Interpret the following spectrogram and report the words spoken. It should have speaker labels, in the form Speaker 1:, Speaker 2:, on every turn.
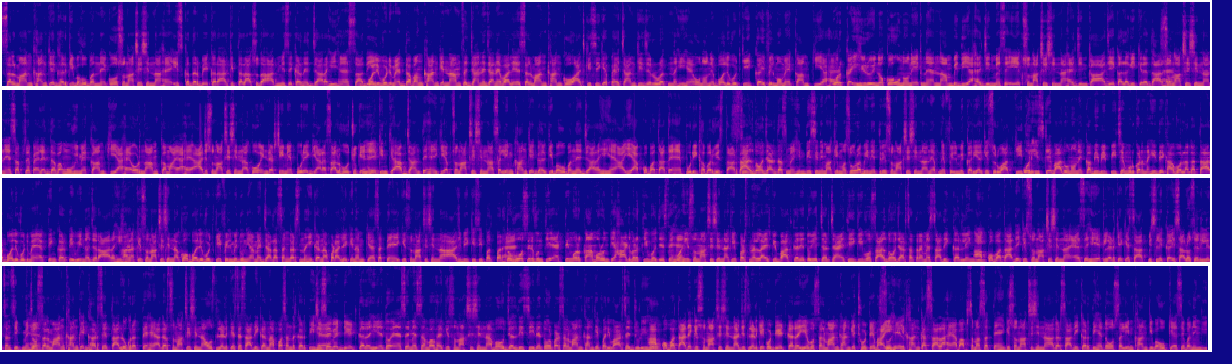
Speaker 1: सलमान खान के घर की बहू बनने को सोनाक्षी सिन्हा है। इस कदर बेकरार की तलाकशुदा आदमी से करने जा रही हैं शादी। बॉलीवुड में दबंग खान के नाम से जाने जाने वाले सलमान खान को आज किसी के पहचान की ज़रूरत नहीं है। उन्होंने बॉलीवुड की कई फ़िल्मों में काम किया है। और कई हीरोइनों को उन्होंने एक नया नाम भी दिया है जिनमें से एक सोनाक्षी सिन्हा है जिनका आज एक अलग ही किरदार है। सोनाक्षी सिन्हा ने सबसे पहले दबंग मूवी में काम किया है और नाम कमाया है। आज सोनाक्षी सिन्हा को इंडस्ट्री में पूरे 11 साल हो चुके हैं। लेकिन क्या आप जानते हैं कि अब सोनाक्षी सिन्हा सलीम खान के घर की बहू बनने जा रही हैं? आइए आपको बताते हैं पूरी खबर विस्तार से। साल 2010 में हिंदी सिनेमा की मशहूर अभिनेत्री सोनाक्षी सिन्हा ने अपने फिल्मी करियर की शुरुआत की और इसके बाद उन्होंने कभी भी पीछे मुड़कर नहीं देखा। वो लगातार बॉलीवुड में एक्टिंग करती हुई नज़र आ रही हालाँकि सोनाक्षी सिन्हा को बॉलीवुड की फिल्मी दुनिया में ज़्यादा संघर्ष नहीं करना पड़ा लेकिन हम कह सकते हैं कि सोनाक्षी सिन्हा आज भी किसी पद पर है। तो वो सिर्फ़ उनकी एक्टिंग और काम और उनके हार्डवर्क की वजह से है। वहीं सोनाक्षी सिन्हा की पर्सनल लाइफ की बात करें तो ये चर्चाएँ थी कि वो साल 2017 में शादी कर लेंगी। आपको बता दें कि सोनाक्षी सिन्हा ऐसे ही एक लड़के के साथ पिछले कई सालों से रिलेशनशिप में जो सलमान खान के घर से ताल्लुक रखते हैं। अगर सोनाक्षी सिन्हा उस लड़के से शादी करना पसंद करती है। जिसे वे डेट कर रही है तो ऐसे में संभव है कि सोनाक्षी सिन्हा बहुत जल्दी सीधे तौर पर सलमान खान के परिवार से जुड़ी हो। आपको बता दें कि सोनाक्षी सिन्हा जिस लड़के को डेट कर रही है वो सलमान खान के छोटे भाई। सुहेल खान का साला है। अब आप समझ सकते हैं कि सोनाक्षी सिन्हा अगर शादी करती हैं तो वो सलीम खान की बहू कैसे बनेंगी?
